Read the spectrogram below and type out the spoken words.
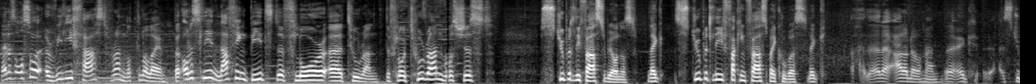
That is also a really fast run, not gonna lie. But honestly, nothing beats the floor uh, 2 run. The floor 2 run was just stupidly fast, to be honest. Like, stupidly fucking fast by Kubas. Like, I don't know, man. Like, stupid.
